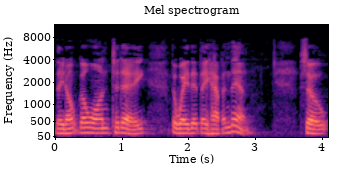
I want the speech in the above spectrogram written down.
They don't go on today the way that they happened then. So,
